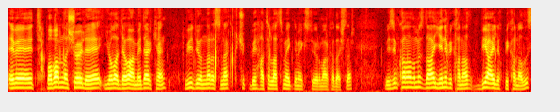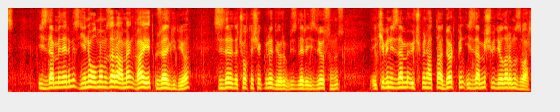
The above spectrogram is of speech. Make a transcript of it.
Evet, babamla şöyle yola devam ederken videonun arasına küçük bir hatırlatma eklemek istiyorum arkadaşlar. Bizim kanalımız daha yeni bir kanal. Bir aylık bir kanalız. İzlenmelerimiz yeni olmamıza rağmen gayet güzel gidiyor. Sizlere de çok teşekkür ediyorum. Bizleri izliyorsunuz. 2000 izlenme, 3000 hatta 4000 izlenmiş videolarımız var.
